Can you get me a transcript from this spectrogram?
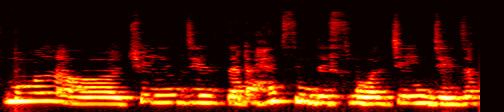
small changes that I have seen the small changes uh,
